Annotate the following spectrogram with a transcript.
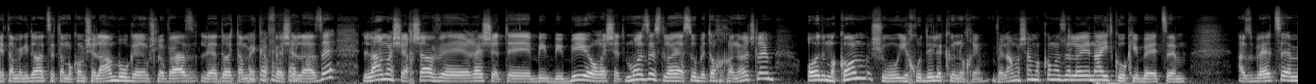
את המקדונלדס, את המקום של ההמבורגרים שלו, ואז לידו את המק. קפה של הזה. למה שעכשיו אה, רשת BBB או רשת מוזס לא יעשו בתוך החנויות שלהם עוד מקום שהוא ייחודי לקינוחים. ולמה שהמקום הזה לא יהיה Night Cookie בעצם? אז בעצם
